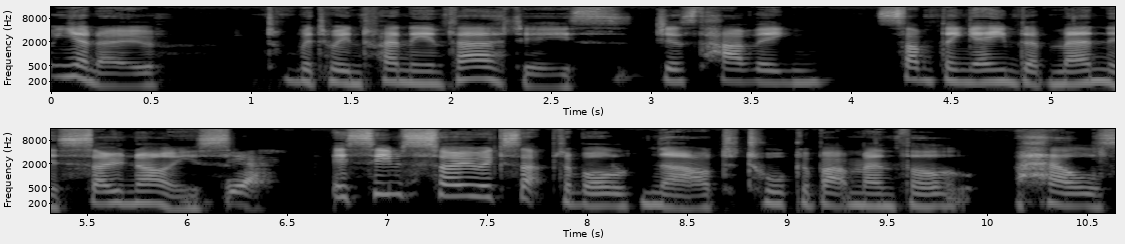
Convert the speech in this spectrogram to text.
you know, t- between 20 and 30s. Just having something aimed at men is so nice. Yeah. It seems so acceptable now to talk about mental health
